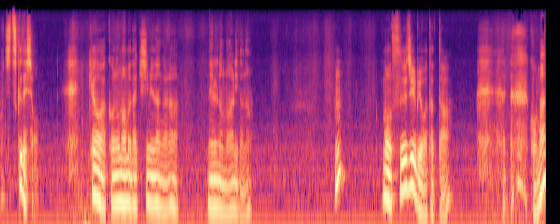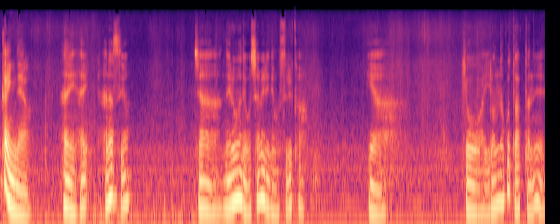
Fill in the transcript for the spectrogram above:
う？落ち着くでしょ？今日はこのまま抱きしめながら寝るのもありだな。ん？もう数十秒は経った？細かいんだよ。はいはい、話すよ。じゃあ、寝るまでおしゃべりでもするか。いや、今日はいろんなことあったね。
